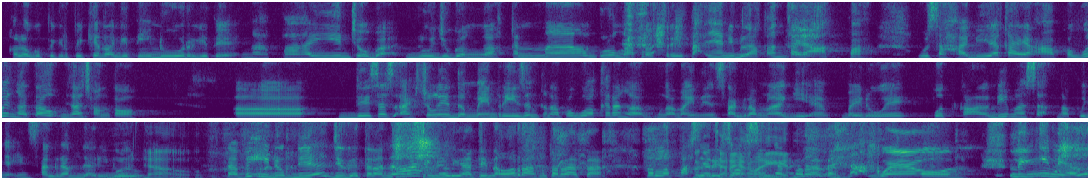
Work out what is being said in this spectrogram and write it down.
kalau gue pikir-pikir lagi tidur gitu ya, ngapain coba, lu juga nggak kenal, lu nggak tahu ceritanya di belakang kayak apa, usaha dia kayak apa, gue nggak tahu. Misalnya contoh, uh, this is actually the main reason kenapa gue akhirnya nggak nggak main Instagram lagi. Eh, by the way, Put Kaldi masa nggak punya Instagram dari dulu. Wadaw. Tapi hidup dia juga ternyata masih ngeliatin orang ternyata. Terlepas dari sosmed ternyata. wow. link ini ya, lu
